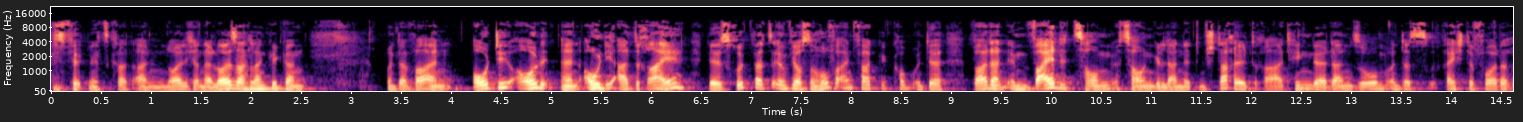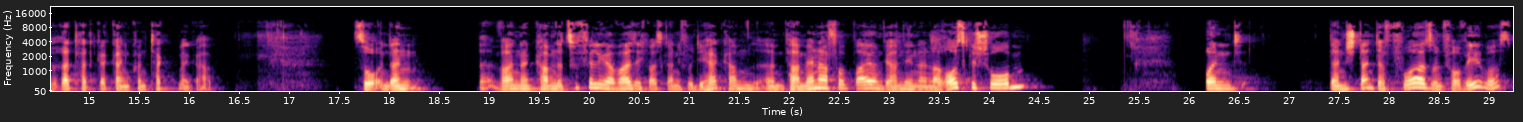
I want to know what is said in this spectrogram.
das fällt mir jetzt gerade ein, neulich an der Leusach lang gegangen und da war ein Audi, Audi, ein Audi A3, der ist rückwärts irgendwie aus einer Hofeinfahrt gekommen und der war dann im Weidezaun Zaun gelandet, im Stacheldraht hing der dann so und das rechte vordere Rad hat gar keinen Kontakt mehr gehabt. So und dann waren dann kamen da zufälligerweise, ich weiß gar nicht, wo die herkamen, ein paar Männer vorbei und wir haben den dann da rausgeschoben und dann stand davor so ein VW-Bus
